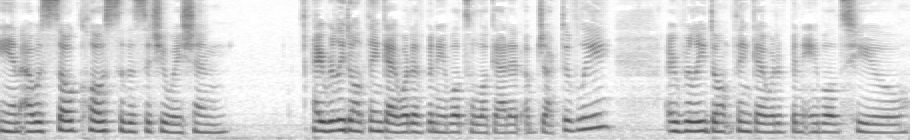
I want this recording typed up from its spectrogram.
and I was so close to the situation. I really don't think I would have been able to look at it objectively. I really don't think I would have been able to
